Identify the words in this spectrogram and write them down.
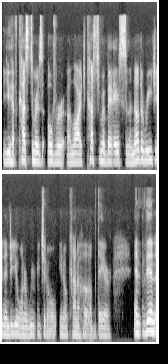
you have customers over a large customer base in another region and do you want a regional you know kind of hub there? And then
